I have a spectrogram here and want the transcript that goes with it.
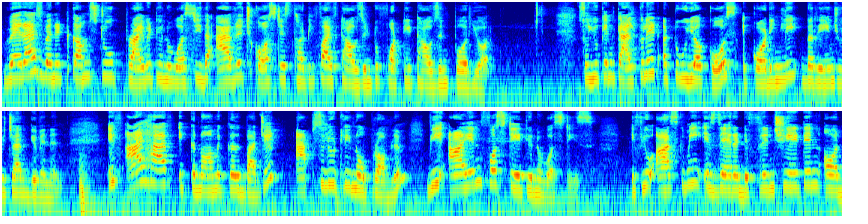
whereas when it comes to private university the average cost is 35,000 to 40,000 per year so you can calculate a two year course accordingly the range which I have given in. If I have economical budget, absolutely no problem. We are in for state universities. If you ask me, is there a differentiating or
